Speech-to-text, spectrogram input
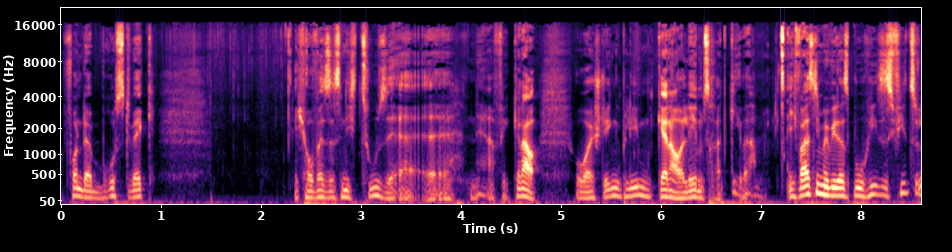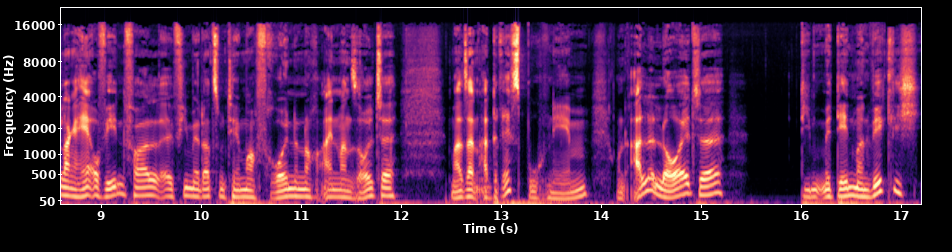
von der Brust weg. Ich hoffe, es ist nicht zu sehr äh, nervig. Genau, wo war ich stehen geblieben? Genau, Lebensratgeber. Ich weiß nicht mehr, wie das Buch hieß, ist viel zu lange her. Auf jeden Fall äh, fiel mir da zum Thema Freunde noch ein. Man sollte mal sein Adressbuch nehmen und alle Leute, die, mit denen man wirklich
